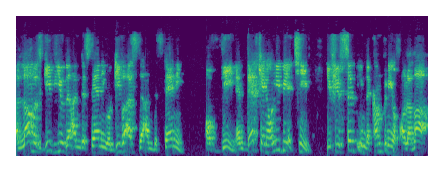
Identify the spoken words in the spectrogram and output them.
Allah must give you the understanding or give us the understanding of deen. And that can only be achieved if you sit in the company of ulama,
